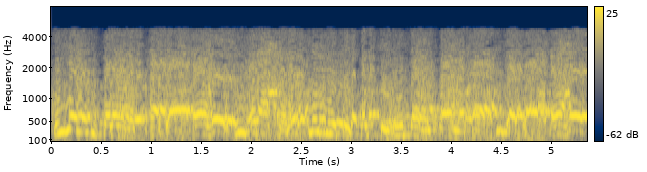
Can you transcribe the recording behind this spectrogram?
سورج کی طرح رکھا جاتا ہے۔ اور آخرت میں بھی اسے سب سے اونچا مقام عطا کیا جاتا ہے۔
